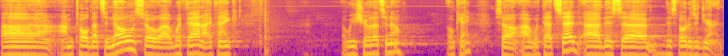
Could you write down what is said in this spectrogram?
Uh, I'm told that's a no, so uh, with that, I thank, are we sure that's a no? Okay, so uh, with that said, uh, this, uh, this vote is adjourned.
